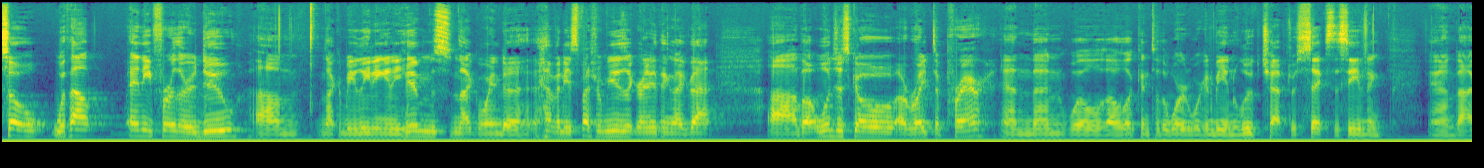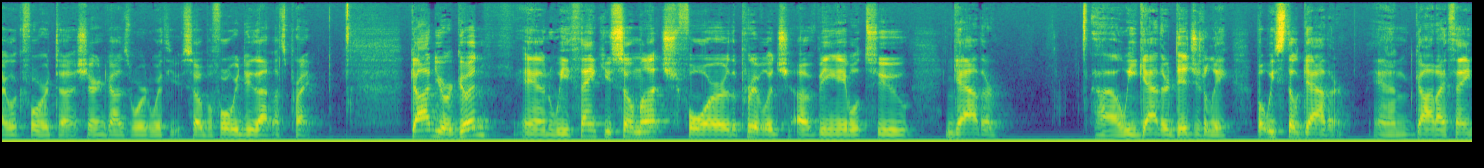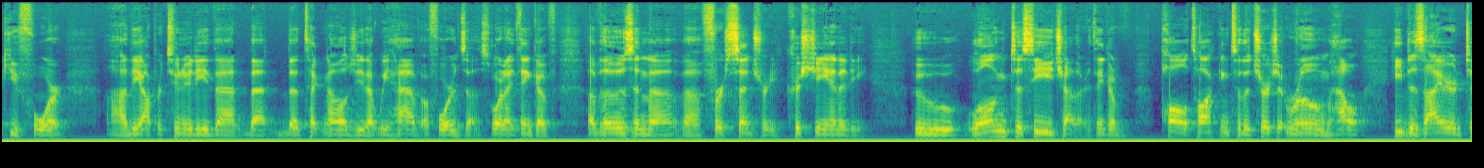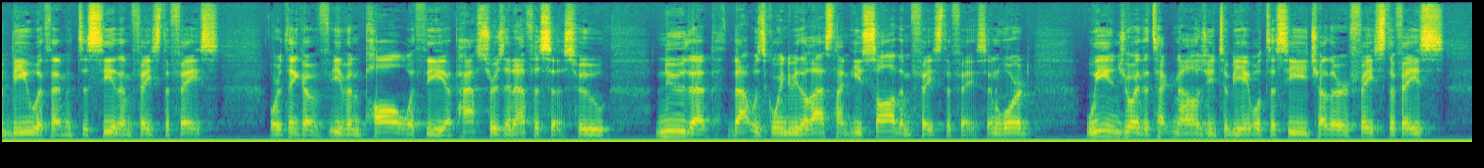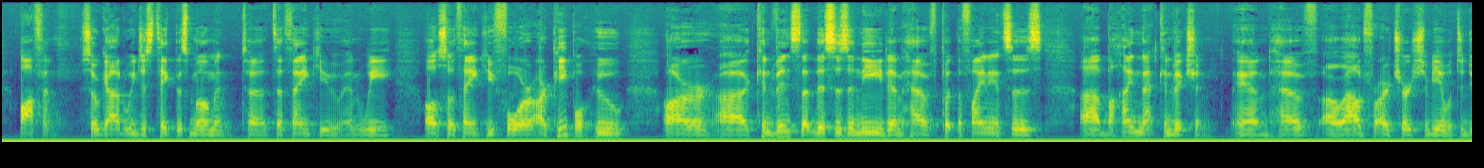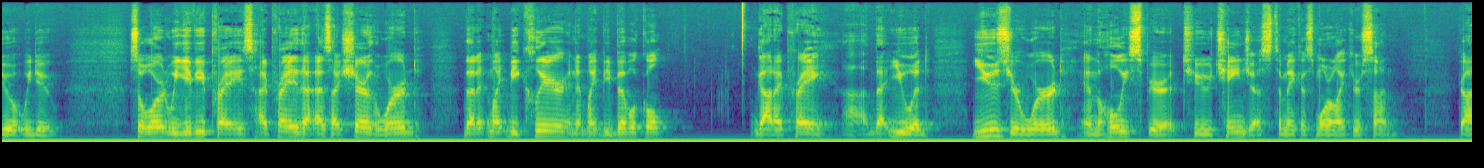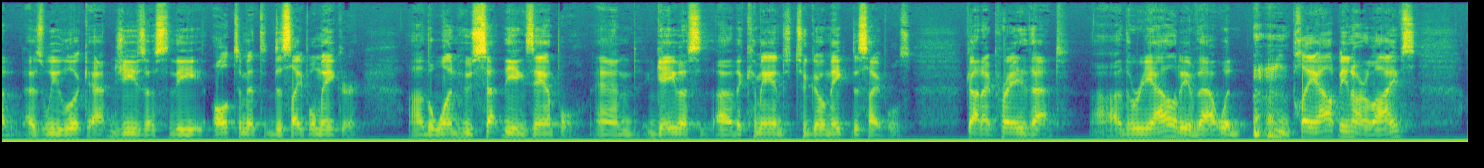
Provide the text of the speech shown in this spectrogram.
So, without any further ado, um, I'm not going to be leading any hymns. I'm not going to have any special music or anything like that. Uh, but we'll just go uh, right to prayer and then we'll uh, look into the Word. We're going to be in Luke chapter 6 this evening, and I look forward to sharing God's Word with you. So before we do that, let's pray. God, you are good, and we thank you so much for the privilege of being able to gather. Uh, we gather digitally, but we still gather. And God, I thank you for uh, the opportunity that, that the technology that we have affords us. What I think of, of those in the, the first century Christianity who longed to see each other. I think of Paul talking to the church at Rome, how he desired to be with them and to see them face to face. Or think of even Paul with the uh, pastors in Ephesus who knew that that was going to be the last time he saw them face to face. And Lord, we enjoy the technology to be able to see each other face to face often. So, God, we just take this moment to, to thank you. And we also thank you for our people who are uh, convinced that this is a need and have put the finances uh, behind that conviction and have allowed for our church to be able to do what we do. So, Lord, we give you praise. I pray that as I share the word, that it might be clear and it might be biblical. God, I pray uh, that you would use your word and the Holy Spirit to change us, to make us more like your Son. God, as we look at Jesus, the ultimate disciple maker, uh, the one who set the example and gave us uh, the command to go make disciples, God, I pray that uh, the reality of that would play out in our lives,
